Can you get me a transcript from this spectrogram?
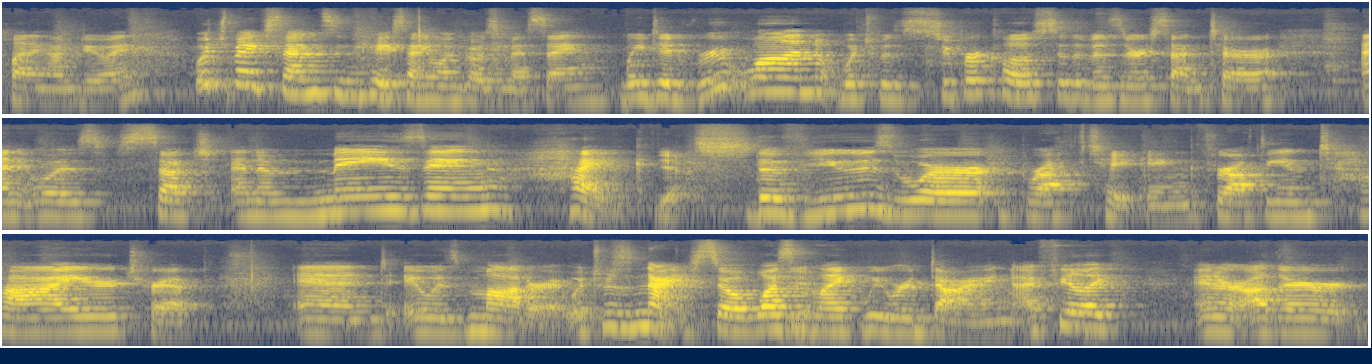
planning on doing, which makes sense in case anyone goes missing. We did Route 1, which was super close to the visitor center, and it was such an amazing hike. Yes. The views were breathtaking throughout the entire trip, and it was moderate, which was nice. So it wasn't Yeah. like we were dying. I feel like in our other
